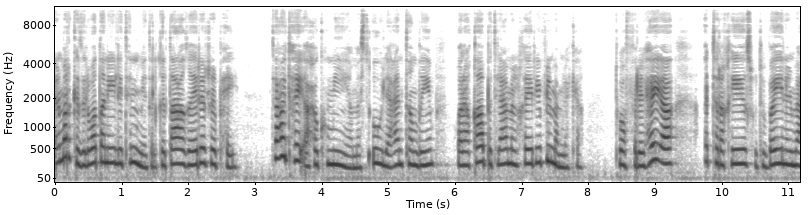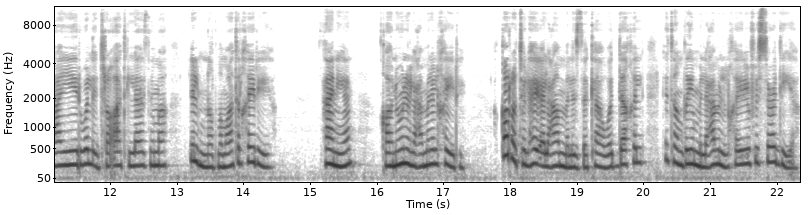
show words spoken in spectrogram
المركز الوطني لتنمية القطاع غير الربحي. تعد هيئة حكومية مسؤولة عن تنظيم ورقابة العمل الخيري في المملكة. توفر الهيئة التراخيص وتبين المعايير والإجراءات اللازمة للمنظمات الخيرية. ثانيا قانون العمل الخيري. أقرت الهيئة العامة للزكاة والدخل لتنظيم العمل الخيري في السعودية.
